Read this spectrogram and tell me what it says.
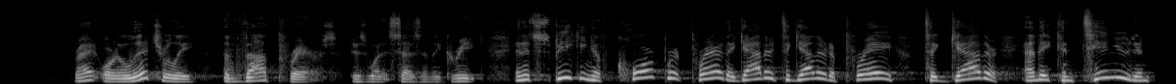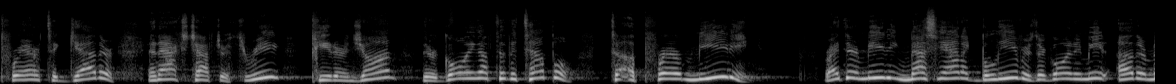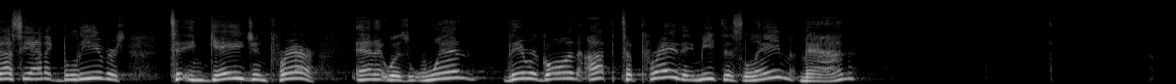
right? Or literally, the prayers is what it says in the Greek. And it's speaking of corporate prayer. They gathered together to pray together, and they continued in prayer together. In Acts chapter 3, Peter and John, they're going up to the temple to a prayer meeting. Right? They're meeting messianic believers. They're going to meet other messianic believers to engage in prayer. And it was when they were going up to pray, they meet this lame man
